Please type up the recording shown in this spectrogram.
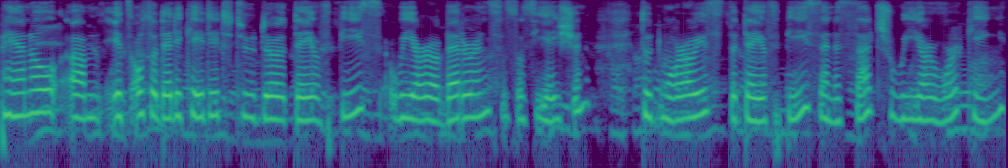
panel, um, it's also dedicated to the Day of Peace. We are a Veterans Association. Tomorrow is the Day of Peace, and as such, we are working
